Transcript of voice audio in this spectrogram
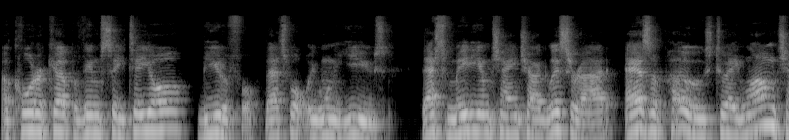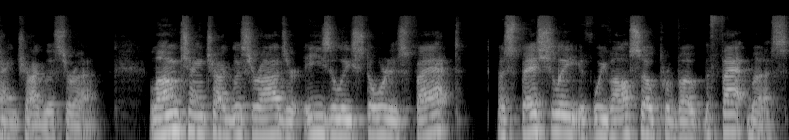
A quarter cup of MCT oil, beautiful. That's what we want to use. That's medium chain triglyceride as opposed to a long chain triglyceride. Long chain triglycerides are easily stored as fat, especially if we've also provoked the fat bus.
